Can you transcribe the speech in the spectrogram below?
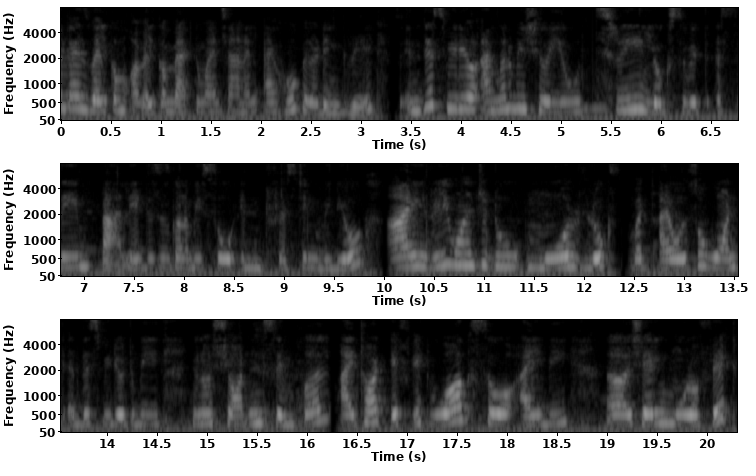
Hi guys, welcome or welcome back to my channel. I hope you're doing great. So in this video, I'm going to be showing you three looks with the same palette. This is going to be so interesting video. I really wanted to do more looks, but I also want this video to be, you know, short and simple. I thought if it works, so I'll be uh, sharing more of it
